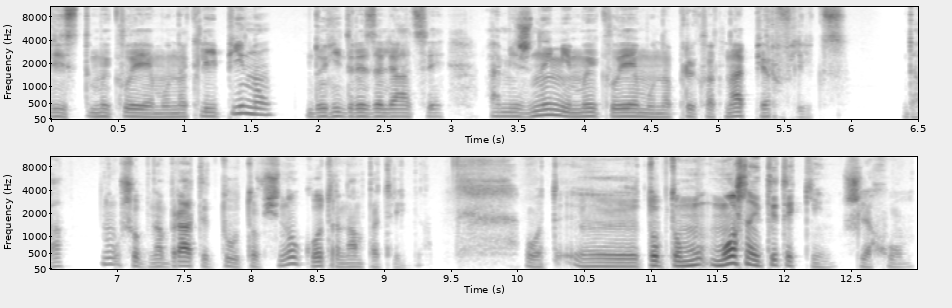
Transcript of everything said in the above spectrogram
ліст ми клеїмо на клейпіну до гідроізоляції, а між ними ми клеїмо, наприклад, на перфлікс. Да? Ну, щоб набрати ту товщину, котра нам потрібна. От, е, тобто можна йти таким шляхом.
